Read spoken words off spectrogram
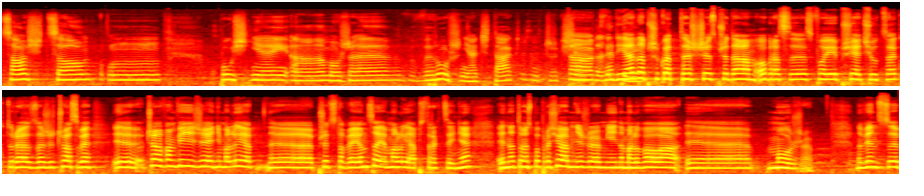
coś, co mm, później a, może wyróżniać, tak? Czy się Tak, lepiej... ja na przykład też sprzedałam obraz y, swojej przyjaciółce, która zażyczyła sobie, y, trzeba wam wiedzieć, że ja nie maluję y, przedstawiająco, ja maluję abstrakcyjnie, y, natomiast poprosiła mnie, żebym jej namalowała y, morze. No więc y,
